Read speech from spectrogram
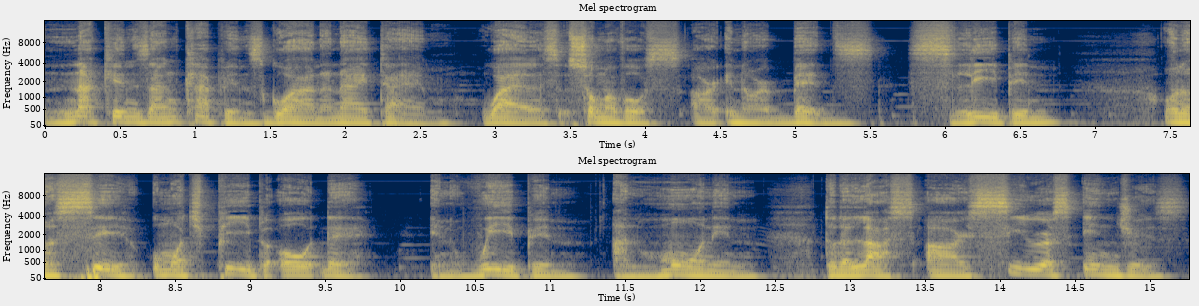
knockings and clappings go on at night time whilst some of us are in our beds sleeping Wanna see how much people out there in weeping and mourning to the loss or serious injuries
